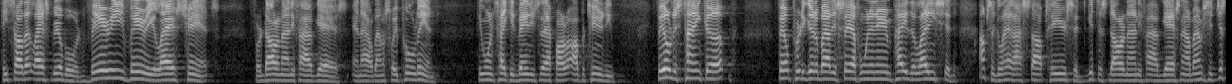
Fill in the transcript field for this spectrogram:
he saw that last billboard. Very, very last chance for $1.95 gas in Alabama. So he pulled in. He wanted to take advantage of that opportunity. Filled his tank up, felt pretty good about himself, and went in there and paid the lady. She said, I'm so glad I stopped here. Said, get this $1.95 gas in Alabama. She said, just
